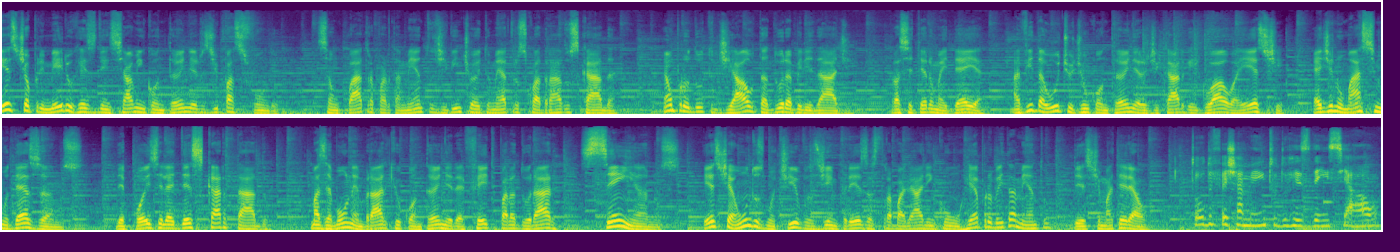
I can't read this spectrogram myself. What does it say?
Este é o primeiro residencial em containers de Passo Fundo. São quatro apartamentos de 28 metros quadrados cada. É um produto de alta durabilidade para se ter uma ideia, a vida útil de um container de carga igual a este é de no máximo 10 anos. Depois ele é descartado. Mas é bom lembrar que o container é feito para durar 100 anos. Este é um dos motivos de empresas trabalharem com o reaproveitamento deste material. Todo o fechamento do residencial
